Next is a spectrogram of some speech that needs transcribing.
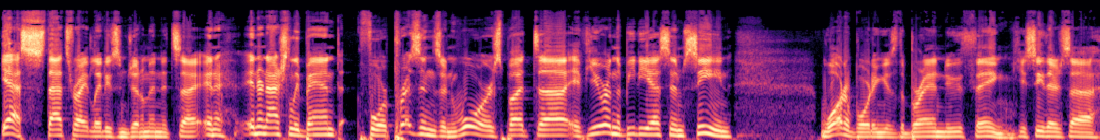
Yes, that's right, ladies and gentlemen. It's uh, internationally banned for prisons and wars. But uh, if you're in the BDSM scene, waterboarding is the brand new thing. You see, there's a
